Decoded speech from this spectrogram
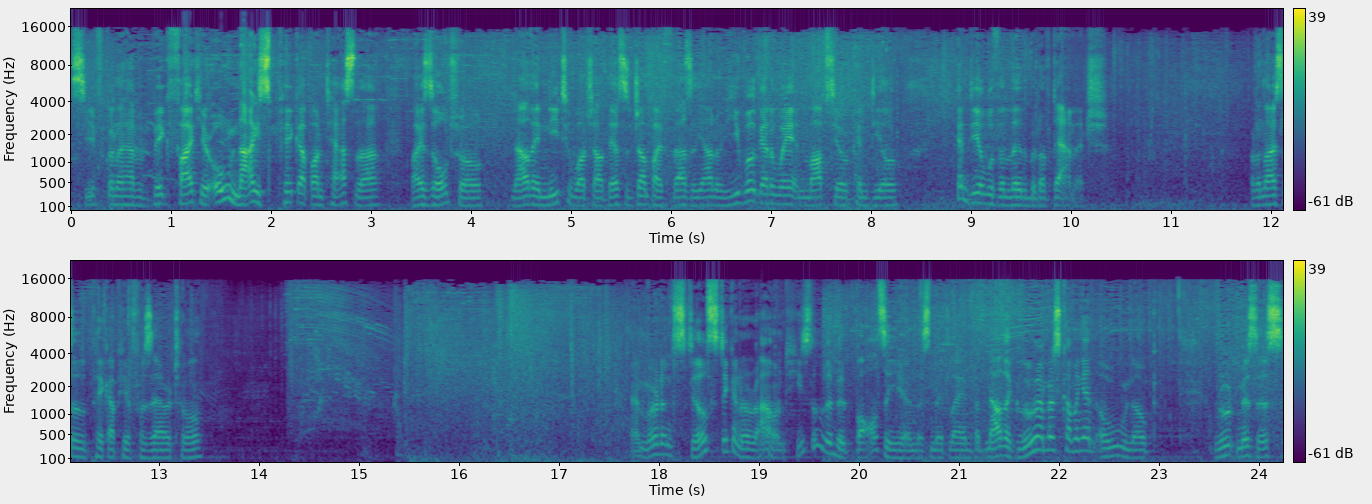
See if we're gonna have a big fight here. Oh, nice pickup on Tesla by Zoltro. Now they need to watch out. There's a jump by Vasiliano. He will get away and Mopsio can deal can deal with a little bit of damage. But a nice little pickup here for Zeratul. And Muradin's still sticking around. He's a little bit ballsy here in this mid lane, but now the Gluehammer's coming in. Oh, nope. Root misses,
